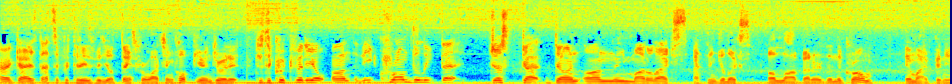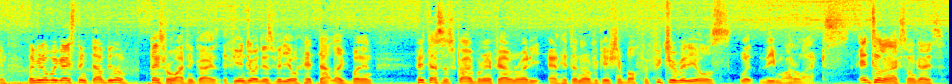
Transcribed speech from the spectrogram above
Alright guys, that's it for today's video. Thanks for watching. Hope you enjoyed it. Just a quick video on the chrome delete that just got done on the Model X. I think it looks a lot better than the chrome. in my opinion. Let me know what you guys think down below. Thanks for watching, guys. If you enjoyed this video, hit that like button, hit that subscribe button if you haven't already, and hit the notification bell for future videos with the Model X. Until the next one, guys.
